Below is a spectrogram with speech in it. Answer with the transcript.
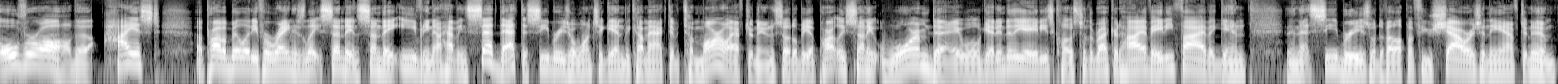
overall. The highest uh, probability for rain is late Sunday and Sunday evening. Now, having said that, the sea breeze will once again become active tomorrow afternoon, so it'll be a partly sunny, warm day. We'll get into the 80s, close to the record high of 85 again. Then that sea breeze will develop a few showers in the afternoon.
